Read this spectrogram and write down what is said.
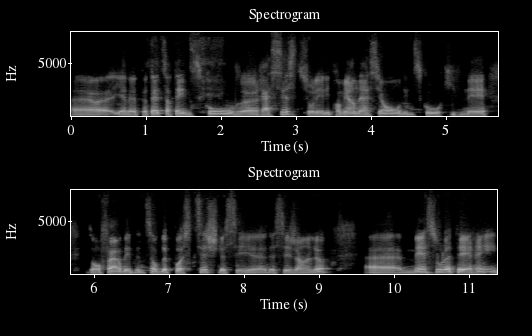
il y avait peut-être certains discours racistes sur les, Premières Nations, des discours qui venaient, disons, faire des, des sortes de postiches de ces, de ces gens-là. Euh, mais sur le terrain,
